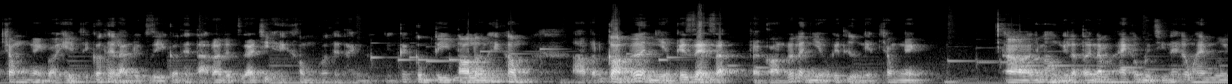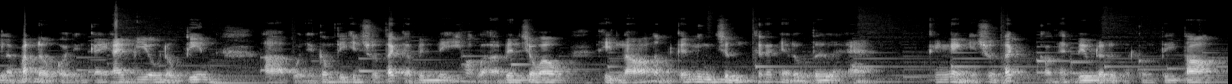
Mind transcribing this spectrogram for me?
trong ngành bảo hiểm thì có thể làm được gì có thể tạo ra được giá trị hay không có thể thành được những cái công ty to lớn hay không. Uh, vẫn còn rất là nhiều cái dè rặt và còn rất là nhiều cái thử nghiệm trong ngành. À, nhưng mà Hùng nghĩ là tới năm 2019 2020 là bắt đầu có những cái IPO đầu tiên uh, của những công ty insurtech ở bên Mỹ hoặc là ở bên châu Âu. Thì nó là một cái minh chứng cho các nhà đầu tư là à cái ngành insurtech có thể build ra được một công ty to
